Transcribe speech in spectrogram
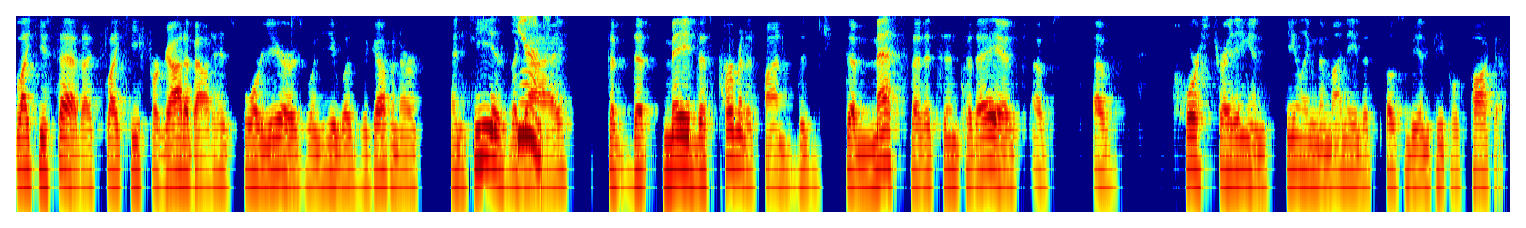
like you said, it's like he forgot about his four years when he was the governor. And he is the guy that, that made this permanent fund the, the mess that it's in today of, of, of horse trading and stealing the money that's supposed to be in people's pockets.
